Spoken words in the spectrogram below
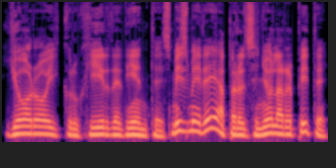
lloro y crujir de dientes. Misma idea, pero el Señor la repite.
